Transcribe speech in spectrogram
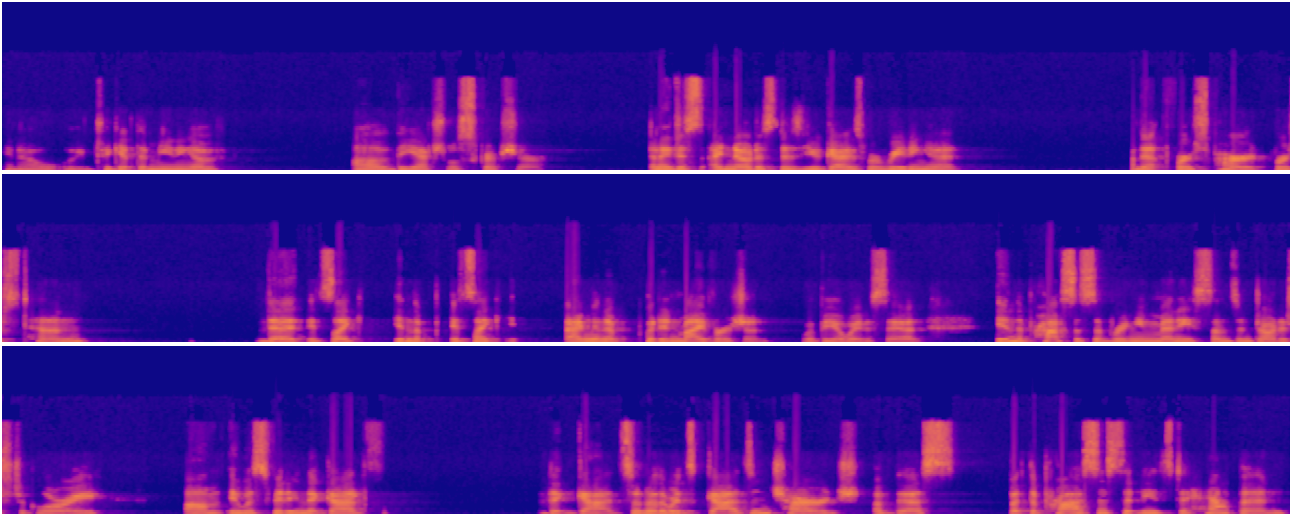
You know, to get the meaning of of the actual scripture. And I just I noticed as you guys were reading it, that first part, verse 10, that it's like in the it's like I'm going to put in my version would be a way to say it. In the process of bringing many sons and daughters to glory, um, it was fitting that God that God. So in other words, God's in charge of this, but the process that needs to happen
